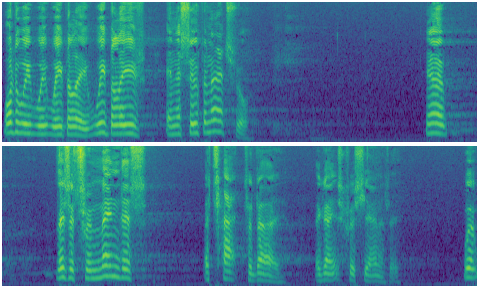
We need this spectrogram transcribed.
What do we, we, we believe? We believe in the supernatural. You know, there's a tremendous attack today against Christianity. We're,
